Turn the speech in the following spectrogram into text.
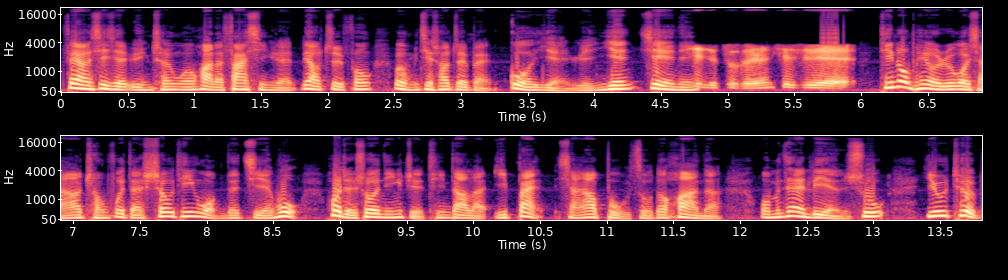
非常谢谢允城文化的发行人廖志峰为我们介绍这本《过眼云烟》，谢谢您，谢谢主持人，谢谢听众朋友。如果想要重复的收听我们的节目，或者说您只听到了一半，想要补足的话呢，我们在脸书、YouTube、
